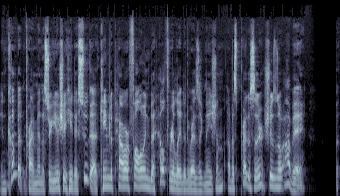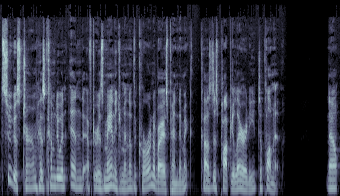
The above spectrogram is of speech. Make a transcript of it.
Incumbent Prime Minister Yoshihide Suga came to power following the health related resignation of his predecessor Shinzo Abe. But Suga's term has come to an end after his management of the coronavirus pandemic caused his popularity to plummet. Now,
